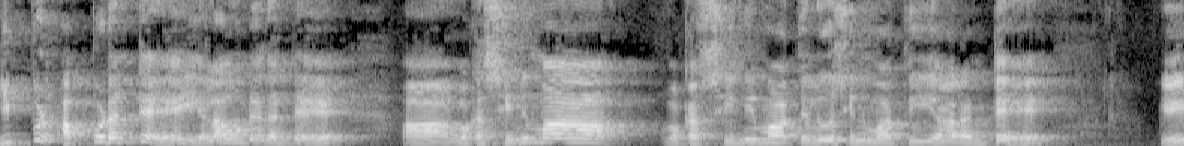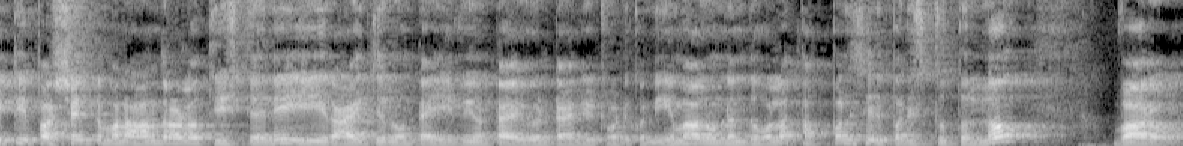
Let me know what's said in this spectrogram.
ఇప్పుడు అప్పుడంటే ఎలా ఉండేదంటే ఒక సినిమా ఒక సినిమా తెలుగు సినిమా తీయాలంటే ఎయిటీ పర్సెంట్ మన ఆంధ్రాలో తీస్తేనే ఈ రాయితీలు ఉంటాయి ఇవి ఉంటాయి ఇవి ఉంటాయి అనేటువంటి కొన్ని నియమాలు ఉన్నందువల్ల తప్పనిసరి పరిస్థితుల్లో వారు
